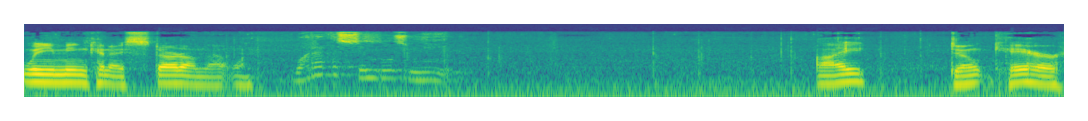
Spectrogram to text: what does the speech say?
What do you mean, can I start on that one? What do the symbols mean? I don't care.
